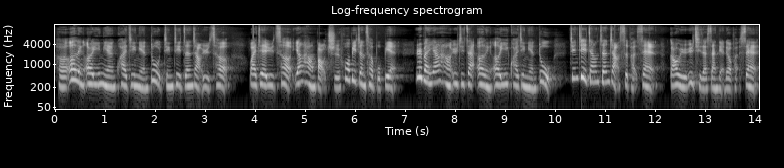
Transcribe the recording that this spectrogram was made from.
和二零二一年会计年度经济增长预测。外界预测央行保持货币政策不变。日本央行预计在二零二一会计年度经济将增长四 percent，高于预期的三点六 percent。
